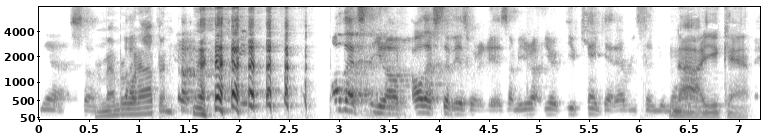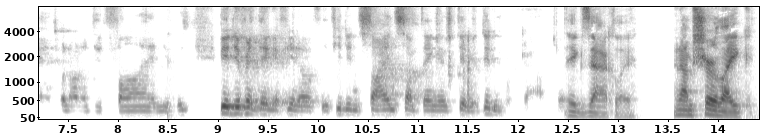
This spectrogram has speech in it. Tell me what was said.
Yeah. So Remember what happened? all that's you know all that stuff is what it is. I mean, you're not, you're, you can't get everything you want. nah, you can't. Bands went on and did fine. It would be a different thing if you know if, if you didn't sign something and it didn't, it didn't work out. But, Exactly. And I'm sure like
